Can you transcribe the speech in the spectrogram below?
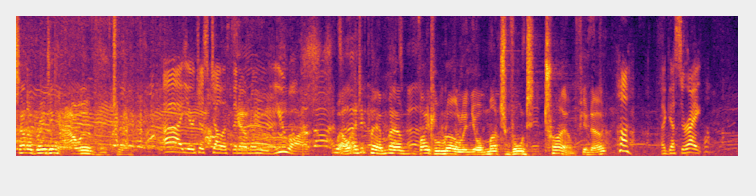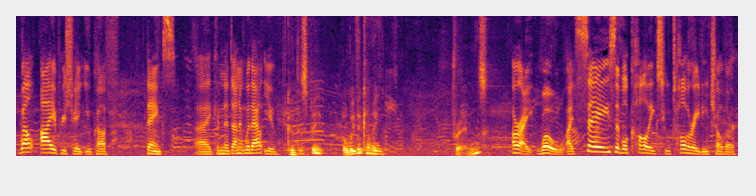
Celebrating our victory. Ah, you're just jealous they don't know who you are. Well, I did play a uh, vital role in your much vaunted triumph, you know. Huh. I guess you're right. Well, I appreciate you, Cuff. Thanks. I couldn't have done it without you. Could this be? Are we becoming friends? All right, whoa. I'd say civil colleagues who tolerate each other.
